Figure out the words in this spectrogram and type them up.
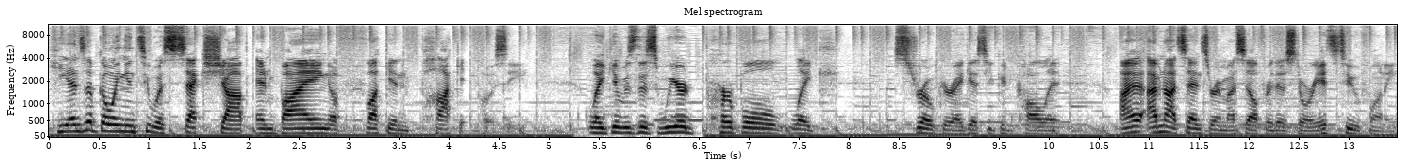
he ends up going into a sex shop and buying a fucking pocket pussy. Like it was this weird purple like stroker, I guess you could call it. I, I'm not censoring myself for this story. It's too funny.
